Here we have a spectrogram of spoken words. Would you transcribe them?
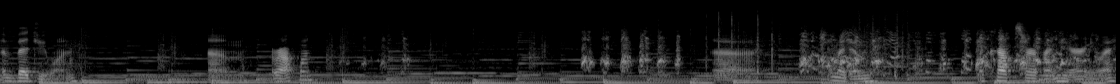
a veggie one. Um, a rock one? Uh, what am I doing? The crops are in here anyway.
